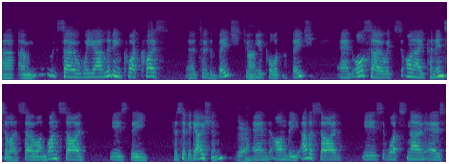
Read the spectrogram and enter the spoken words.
Um, so we are living quite close uh, to the beach, to huh. Newport Beach, and also it's on a peninsula. So on one side is the Pacific Ocean. Yeah. And on the other side is what's known as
